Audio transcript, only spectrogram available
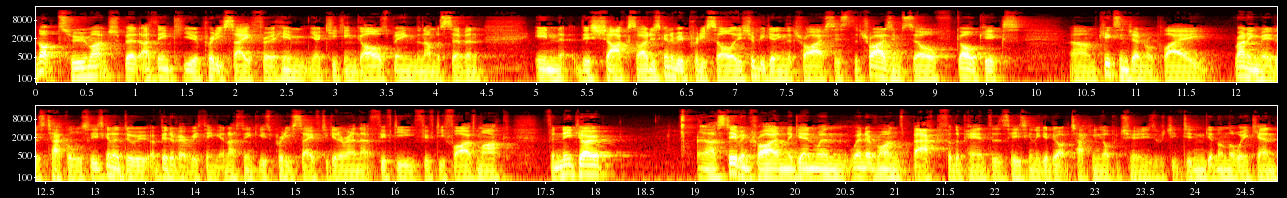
not too much, but I think you're pretty safe for him, you know, kicking goals, being the number seven in this Shark side. He's going to be pretty solid. He should be getting the try assists, the tries himself, goal kicks, um, kicks in general play, running meters, tackles. He's going to do a bit of everything, and I think he's pretty safe to get around that 50 55 mark for Nicho. Uh, Stephen Crichton, again, when, when everyone's back for the Panthers, he's going to get attacking opportunities, which he didn't get on the weekend.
